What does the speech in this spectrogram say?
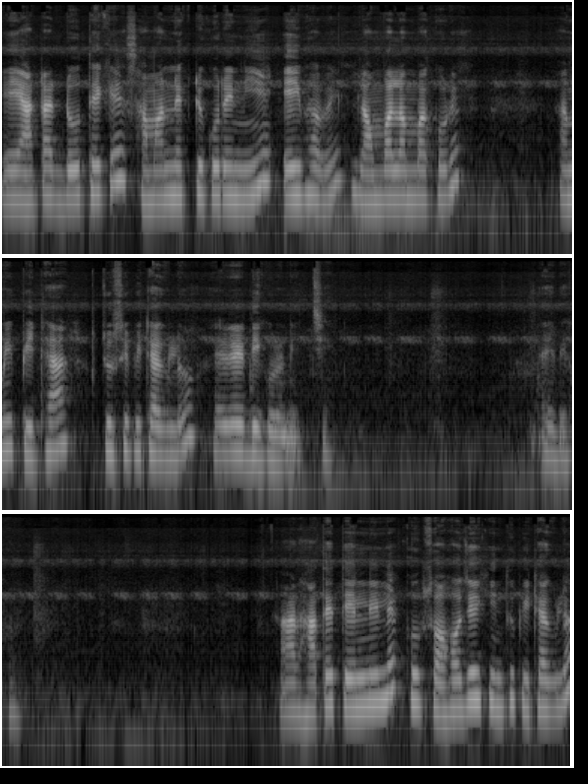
এই আটার ডো থেকে সামান্য একটু করে নিয়ে এইভাবে লম্বা লম্বা করে আমি পিঠা চুষি পিঠাগুলো রেডি করে নিচ্ছি। এই দেখুন। আর হাতে তেল নিলে খুব সহজেই কিন্তু পিঠাগুলো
